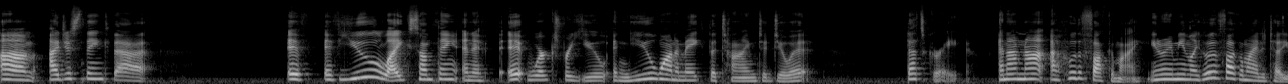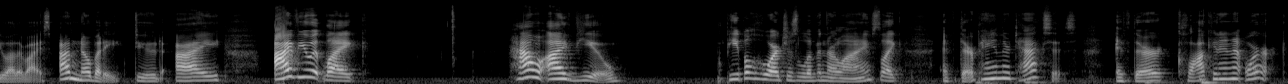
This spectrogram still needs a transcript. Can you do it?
um, I just think that if if you like something and if it works for you and you want to make the time to do it, that's great. And I'm not uh, who the fuck am I? You know what I mean? Like who the fuck am I to tell you otherwise? I'm nobody, dude. I I view it like how I view people who are just living their lives like if they're paying their taxes, if they're clocking in at work,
